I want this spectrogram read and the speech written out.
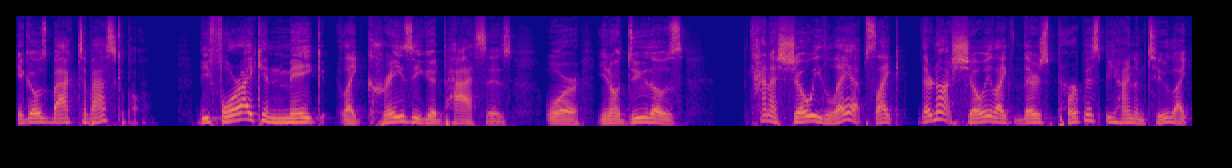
It goes back to basketball. Before I can make like crazy good passes or, you know, do those kind of showy layups, like they're not showy, like there's purpose behind them too. Like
